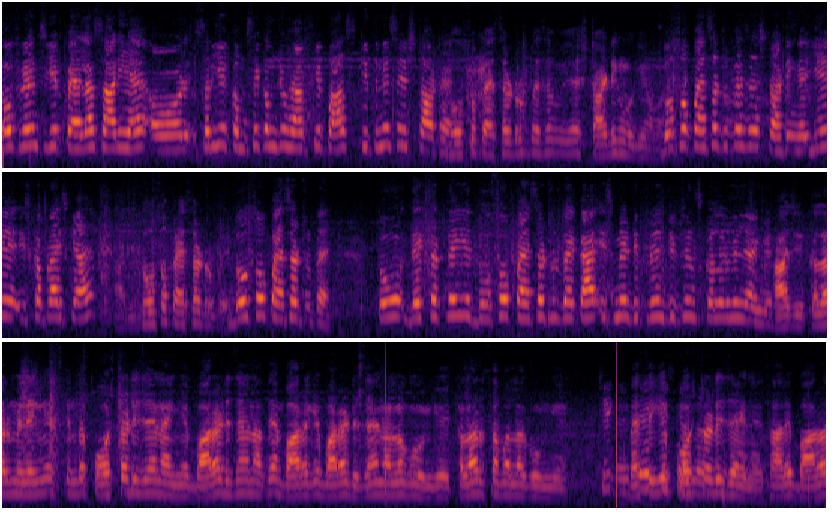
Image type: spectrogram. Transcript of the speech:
तो फ्रेंड्स ये पहला साड़ी है और सर ये कम से कम जो है आपके पास कितने से स्टार्ट है? दो सौ पैंसठ रुपए से ये स्टार्टिंग होगी हमारी। दो सौ पैंसठ रुपए से स्टार्टिंग है। ये इसका प्राइस क्या है? हाँ दो सौ पैंसठ रुपए। दो सौ पैंसठ रुपए। तो देख सकते हैं ये दो सौ पैंसठ रुपए का है इसमें डिफरेंस डिफरेंस कलर मिल जाएँगे। हाँ जी कलर मिलेंगे। इसके अंदर पोस्टर डिज़ाइन आएँगे। बारह डिज़ाइन आते हैं। बारह के बारह डिज़ाइन अलग होंगे। कलर सब अलग होंगे। ठीक वैसे ये। पोस्टर डिज़ाइन है सारे बारह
